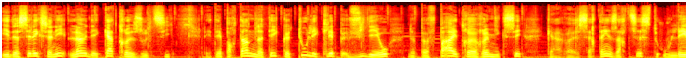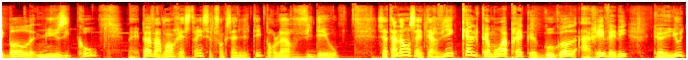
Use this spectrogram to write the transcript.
et de sélectionner l'un des quatre outils. Il est important de noter que tous les clips vidéo ne peuvent pas être remixés car euh, certains artistes ou labels musicaux ben, peuvent avoir restreint cette fonctionnalité pour leurs vidéos. Cette annonce intervient quelques mois après que Google a révélé que YouTube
